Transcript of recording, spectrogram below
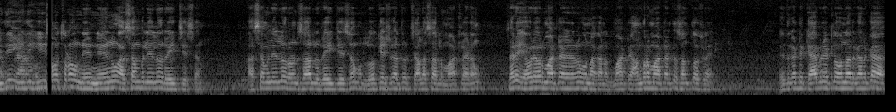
ఇది ఇది ఈ సంవత్సరం నేను నేను అసెంబ్లీలో రైజ్ చేశాను. అసెంబ్లీలో రెండుసార్లు రైజ్ చేసాం లోకేష్ గారితో చాలాసార్లు మాట్లాడాం. సరే ఎవరెవరు మాట్లాడారో నాకు అన్న మాట అందరూ మాట్లాడితే సంతోషమే. ఎందుకంటే క్యాబినెట్లో ఉన్నారు కనుక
